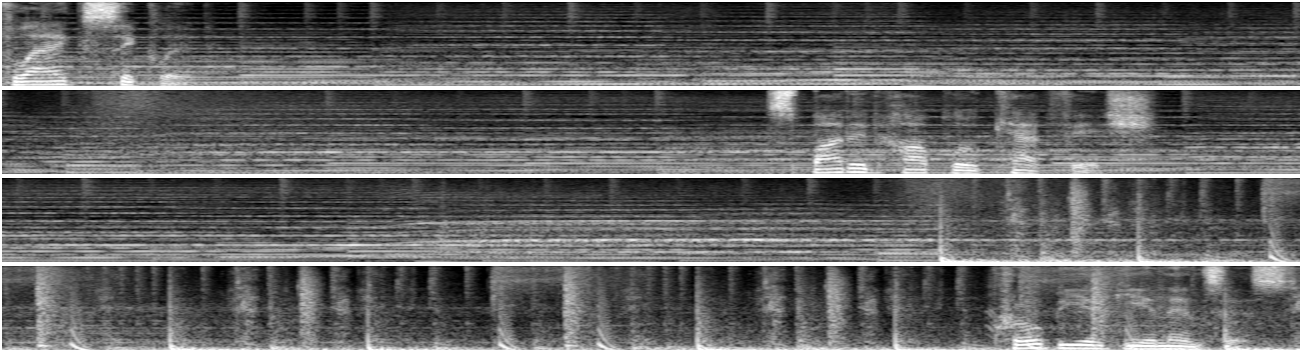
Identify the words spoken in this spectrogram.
Flag cichlid. Spotted hoplo catfish. Krobia guianensis.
